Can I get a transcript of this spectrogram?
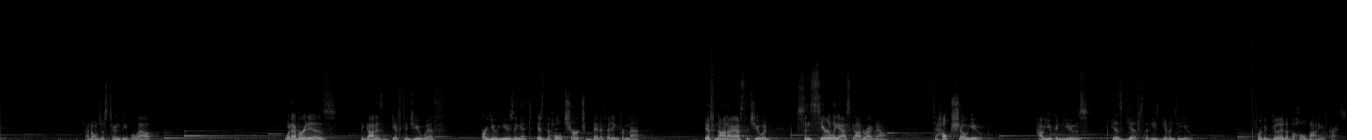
I don't just tune people out. Whatever it is that God has gifted you with, are you using it? Is the whole church benefiting from that? If not, I ask that you would sincerely ask God right now to help show you how you can use His gifts that He's given to you for the good of the whole body of Christ.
